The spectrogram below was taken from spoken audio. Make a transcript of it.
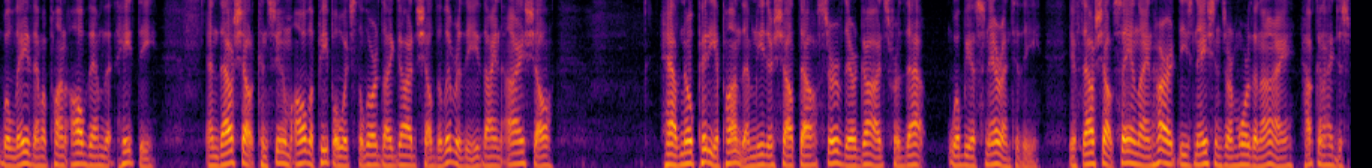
will lay them upon all them that hate thee. And thou shalt consume all the people which the Lord thy God shall deliver thee. Thine eye shall have no pity upon them, neither shalt thou serve their gods, for that will be a snare unto thee. If thou shalt say in thine heart, These nations are more than I, how can I dis-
